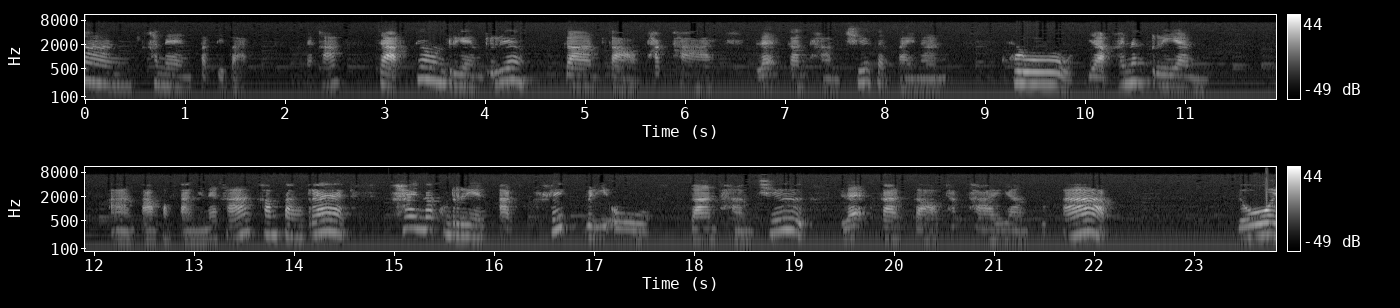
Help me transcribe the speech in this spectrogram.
งานคะแนนปฏิบัตินะคะ จากที่เราเรียนเรื่องการกล่าวทักทาย และการถามชื่อกันไปนั้น ครูอยากให้นักเรียน อ่านตามคำสั่งนี้นะคะคำสั่งแรกให้นักเรียนอัดคลิปวิดีโอ การถามชื่อ และการกล่าวทักทายอย่างสุภาพ โดย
